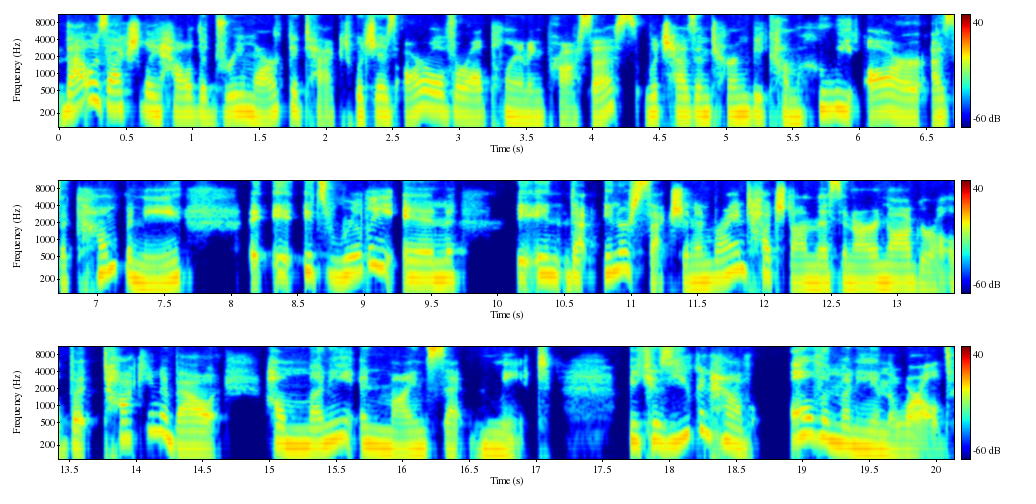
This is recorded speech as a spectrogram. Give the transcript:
that was actually how the dream architect which is our overall planning process which has in turn become who we are as a company it, it's really in in that intersection and bryan touched on this in our inaugural but talking about how money and mindset meet because you can have all the money in the world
